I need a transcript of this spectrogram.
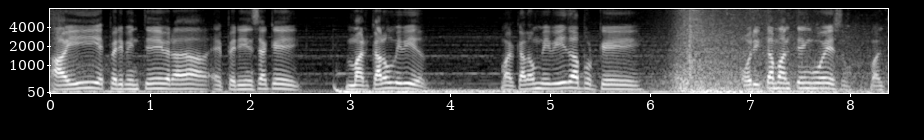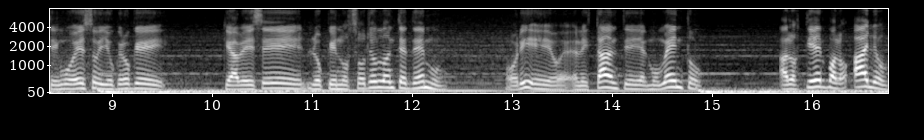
Ahí experimenté, ¿verdad? Experiencias que marcaron mi vida. Marcaron mi vida porque ahorita mantengo eso, mantengo eso y yo creo que, que a veces lo que nosotros no entendemos, el instante, el momento, a los tiempos, a los años,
